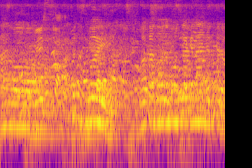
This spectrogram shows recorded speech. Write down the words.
あのちょっとすごい若造で申し訳ないんですけど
